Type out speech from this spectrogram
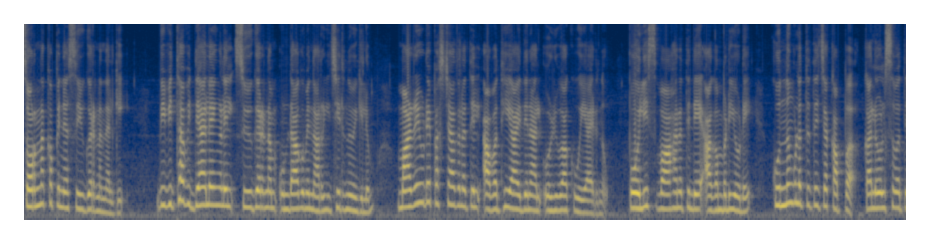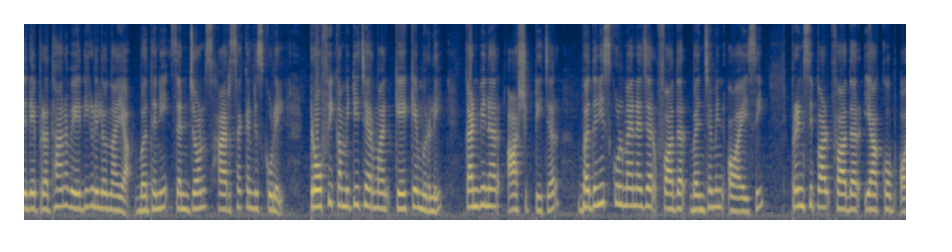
സ്വർണക്കപ്പിന് സ്വീകരണം നൽകി. വിവിധ വിദ്യാലയങ്ങളിൽ സ്വീകരണം ഉണ്ടാകുമെന്നറിയിച്ചിരുന്നുവെങ്കിലും മഴയുടെ പശ്ചാത്തലത്തിൽ അവധിയായതിനാൽ ഒഴിവാക്കുകയായിരുന്നു. പോലീസ് വാഹനത്തിന്റെ അകമ്പടിയോടെ കുന്നംകുളത്തെത്തിച്ച കപ്പ് കലോത്സവത്തിന്റെ പ്രധാന വേദികളിലൊന്നായ Bethany Saint John's higher secondary സ്കൂളിൽ trophy committee chairman K K Murali convener Ashiq teacher Bethany school manager father Benjamin O principal father Yakob O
